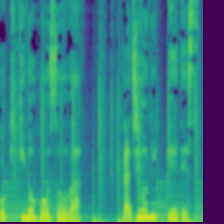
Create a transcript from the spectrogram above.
お聞きの放送はラジオ日経です。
